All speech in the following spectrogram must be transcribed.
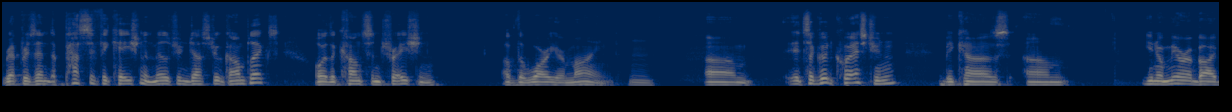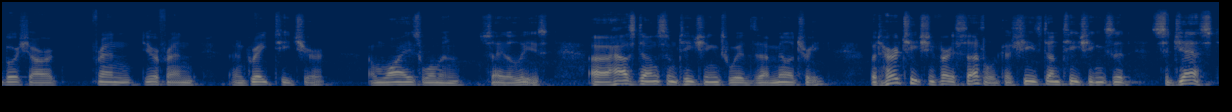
represent the pacification of the military industrial complex or the concentration of the warrior mind? Um, it's a good question because, um, you know, Mirabai Bush, our friend, dear friend, and great teacher and wise woman, say the least, uh, has done some teachings with uh, military. But her teaching is very subtle because she's done teachings that suggest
